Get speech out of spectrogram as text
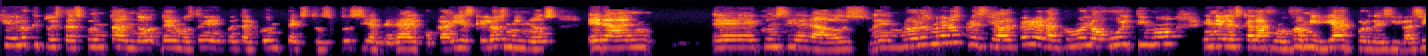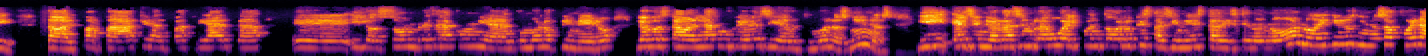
que lo que tú estás contando, debemos tener en cuenta el contexto social de la época y es que los niños eran eh, considerados, eh, no los menospreciados, pero eran como lo último en el escalafón familiar, por decirlo así. Estaba el papá, que era el patriarca, eh, y los hombres de la comunidad eran como lo primero, luego estaban las mujeres y de último los niños. Y el Señor hace un revuelco en todo lo que está haciendo y está diciendo, no, no dejen los niños afuera,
